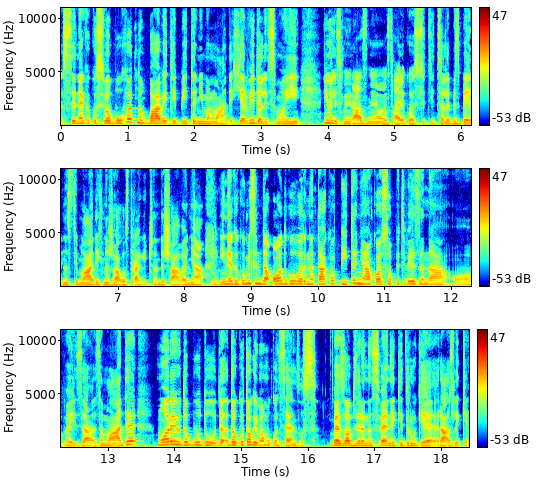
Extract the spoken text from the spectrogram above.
se nekako sveobuhvatno baviti pitanjima mladih. Jer videli smo i, imali smo i razne ove stvari koje su se ticale bezbednosti mladih, nažalost tragična dešavanja. Mm -hmm. I nekako mislim da odgovor na takva pitanja koja su opet vezana ovaj, za, za mlade, moraju da budu, da, da oko toga imamo konsenzus bez obzira na sve neke druge razlike.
